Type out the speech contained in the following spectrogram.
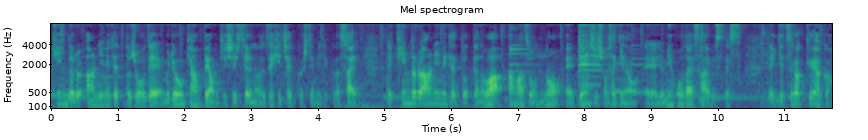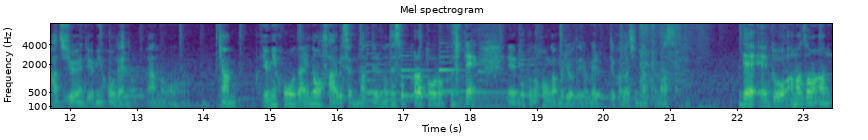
ー Kindle Unlimited 上で無料キャンペーンを実施しているのでぜひチェックしてみてください。で Kindle Unlimited っていうのは Amazon の、え電子書籍の、え読み放題サービスです。で月額980円で読み放題の、あのキャン読み放題のサービスになっているのでそこから登録して、えー僕の本が無料で読めるっていう形になってます。で、えー、と Amazon、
